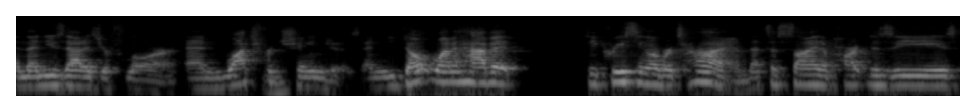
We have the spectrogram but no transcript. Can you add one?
and then use that as your floor and watch for changes. And you don't want to have it decreasing over time. That's a sign of heart disease,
